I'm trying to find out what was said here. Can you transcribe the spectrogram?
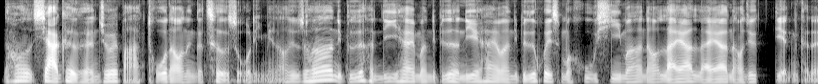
然后下课可能就会把他拖到那个厕所里面，然后就说啊，你不是很厉害吗？你不是很厉害吗？你不是会什么呼吸吗？然后来啊来啊，然后就点可能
